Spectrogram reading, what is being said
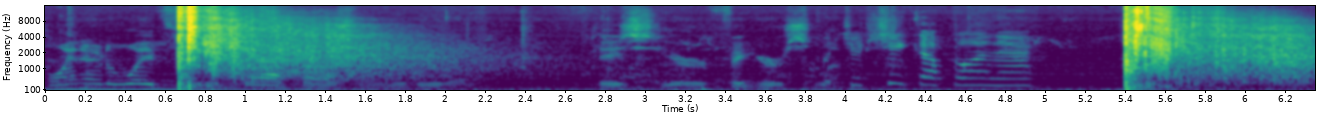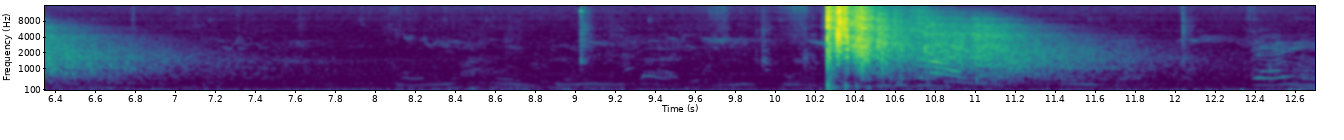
Point it away from the trap house when you do that. In case your finger slips. Put slips. your cheek up on there. Now lean forward. Lean back. Lean forward. Bend your body. There you go. Ready?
